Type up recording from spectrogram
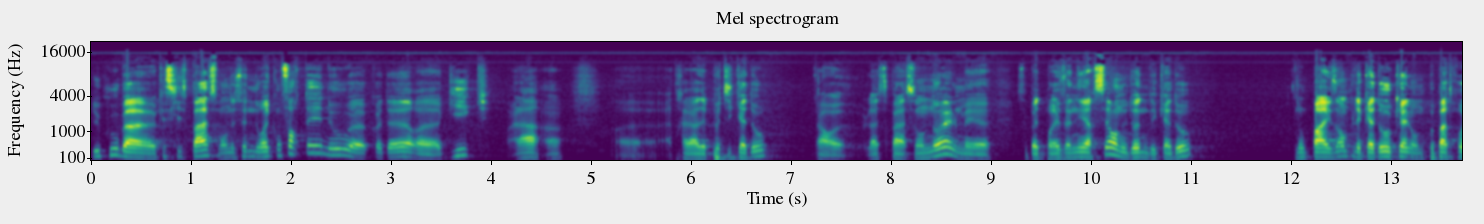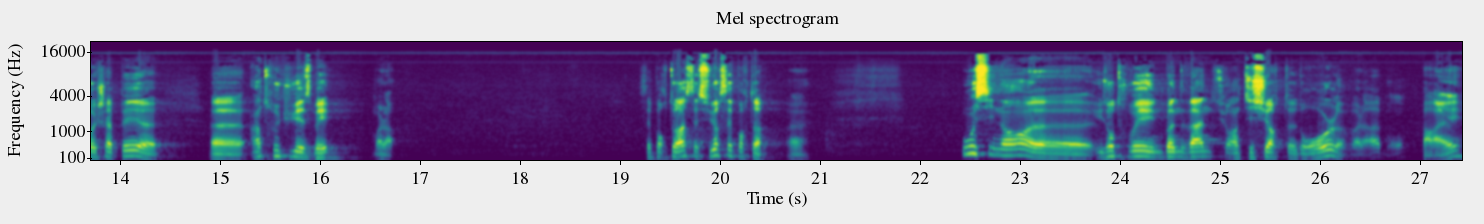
du coup bah, qu'est-ce qui se passe? On essaie de nous réconforter, nous, euh, codeurs, euh, geeks, voilà, hein, euh, à travers des petits cadeaux. Alors euh, là, c'est pas la saison de Noël, mais euh, ça peut être pour les anniversaires, on nous donne des cadeaux. Donc par exemple, les cadeaux auxquels on ne peut pas trop échapper, euh, un truc USB, voilà. C'est pour toi, c'est sûr, c'est pour toi. Ou sinon, ils ont trouvé une bonne vanne sur un t-shirt drôle, voilà, bon, pareil,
